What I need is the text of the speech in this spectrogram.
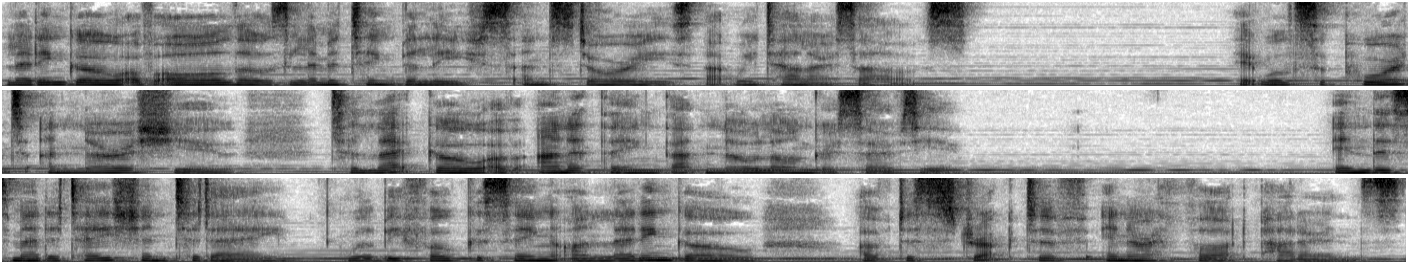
Letting go of all those limiting beliefs and stories that we tell ourselves. It will support and nourish you to let go of anything that no longer serves you. In this meditation today, we'll be focusing on letting go of destructive inner thought patterns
